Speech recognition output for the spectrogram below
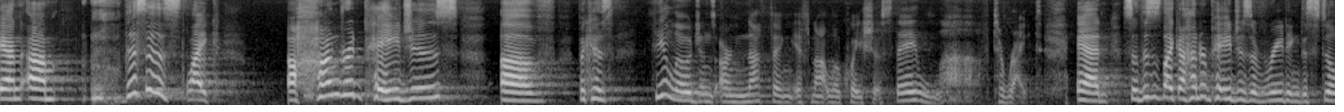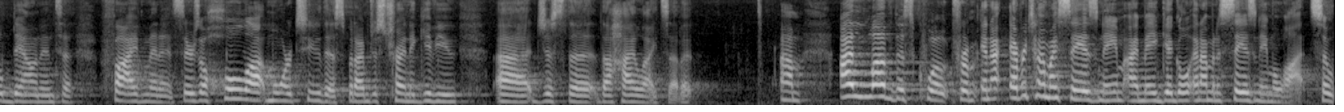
And um, this is like a hundred pages of, because theologians are nothing if not loquacious. They love to write. And so this is like 100 pages of reading distilled down into five minutes. There's a whole lot more to this, but I'm just trying to give you uh, just the, the highlights of it. Um, I love this quote from, and I, every time I say his name, I may giggle, and I'm going to say his name a lot, so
